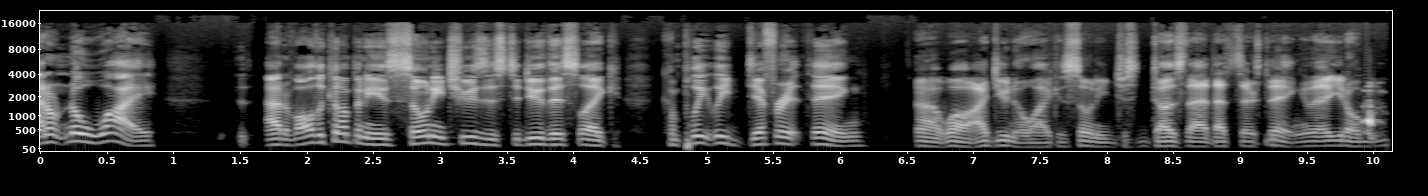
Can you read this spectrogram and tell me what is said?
I don't know why. Out of all the companies, Sony chooses to do this like completely different thing. Uh, well, I do know why because Sony just does that. That's their thing. You know,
